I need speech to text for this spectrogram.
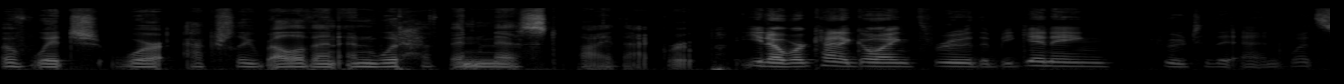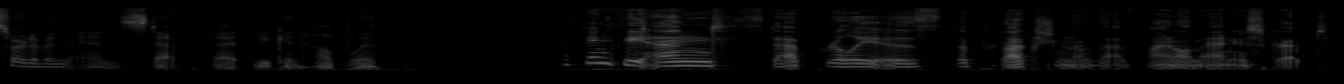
of which were actually relevant and would have been missed by that group. You know, we're kind of going through the beginning through to the end. What's sort of an end step that you can help with? I think the end step really is the production of that final manuscript.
